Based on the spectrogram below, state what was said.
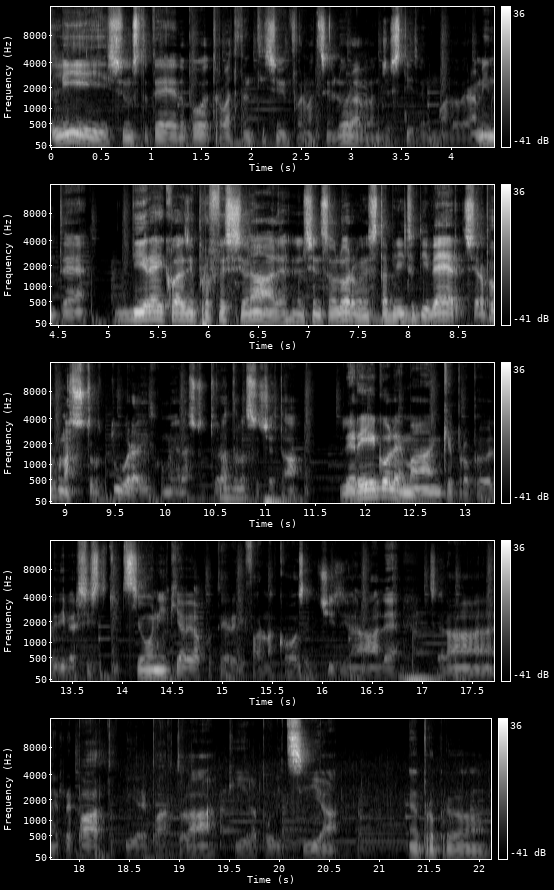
lì sono state, dopo trovate tantissime informazioni, loro l'avevano gestito in modo veramente, direi quasi professionale, nel senso loro avevano stabilito diversi, c'era proprio una struttura di come era strutturata la società, le regole ma anche proprio le diverse istituzioni, chi aveva potere di fare una cosa decisionale, c'era il reparto qui, il reparto là, chi la polizia, è proprio...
